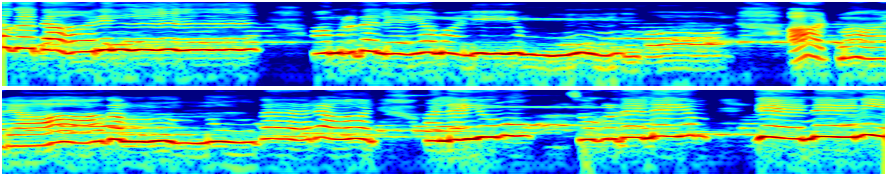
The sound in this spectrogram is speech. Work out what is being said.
അകതാരിൽ അമൃതലയമലിയുമ്പോൾ ആത്മാരാഗം നുകരാൻ അലയുമോ സുഹൃതലയം ജനനീ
